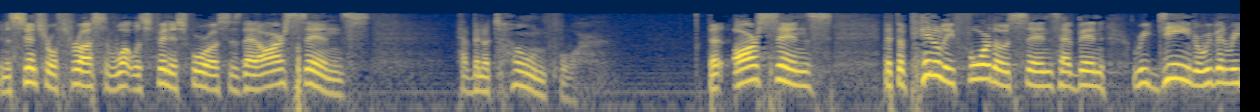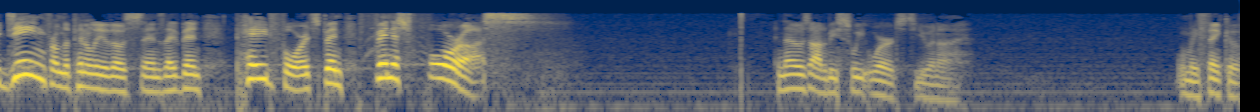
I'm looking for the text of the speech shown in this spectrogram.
And the central thrust of what was finished for us is that our sins have been atoned for. That our sins that the penalty for those sins have been redeemed, or we've been redeemed from the penalty of those sins. They've been paid for. It's been finished for us. And those ought to be sweet words to you and I when we think of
